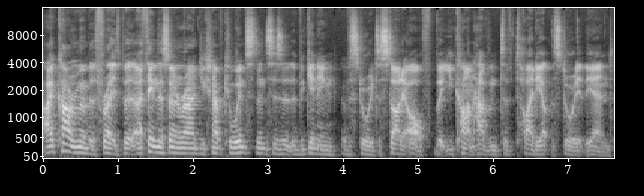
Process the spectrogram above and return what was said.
I can't remember the phrase, but I think there's something around you can have coincidences at the beginning of a story to start it off, but you can't have them to tidy up the story at the end.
